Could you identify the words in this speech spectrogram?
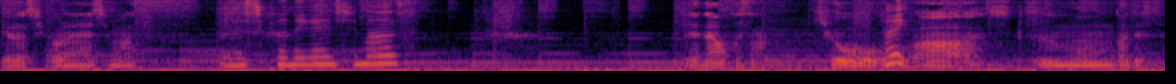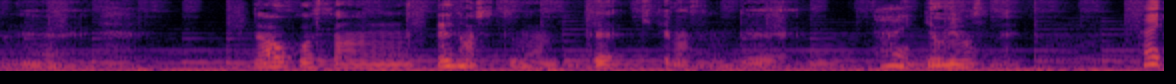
よろしくお願いします。よろしくお願いしますで直子さん今日は質問がですね、直子さんへの質問で来てますんではい。読みますね。はい。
